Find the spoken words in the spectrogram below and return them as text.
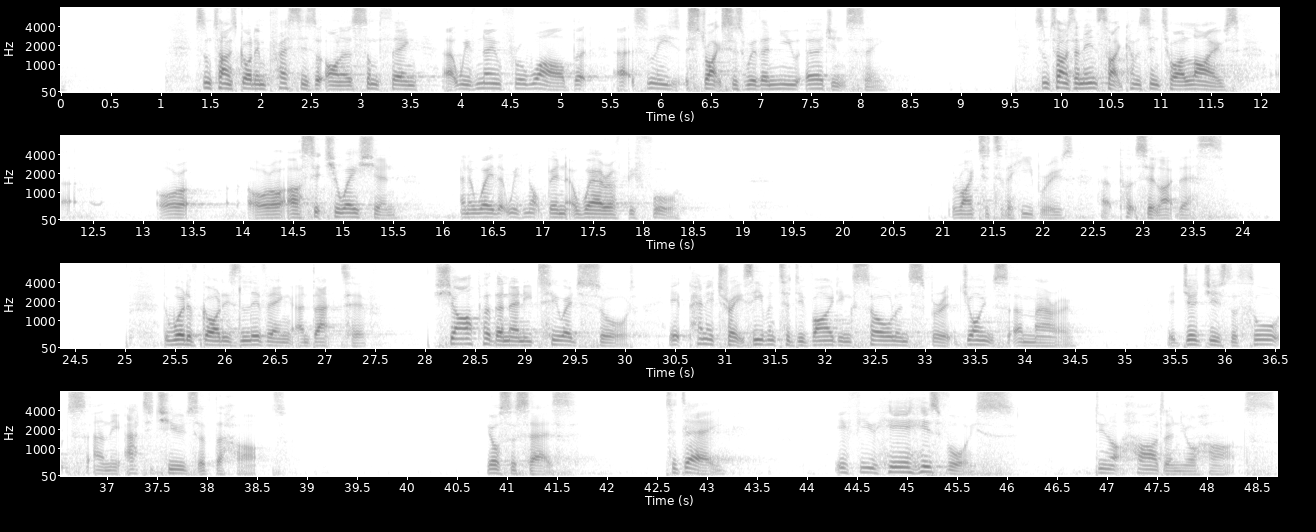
Sometimes God impresses on us something uh, we've known for a while, but uh, suddenly strikes us with a new urgency. Sometimes an insight comes into our lives uh, or, or our situation in a way that we've not been aware of before. The writer to the Hebrews uh, puts it like this The Word of God is living and active, sharper than any two edged sword. It penetrates even to dividing soul and spirit, joints and marrow. It judges the thoughts and the attitudes of the heart. He also says, Today, if you hear his voice, do not harden your hearts.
